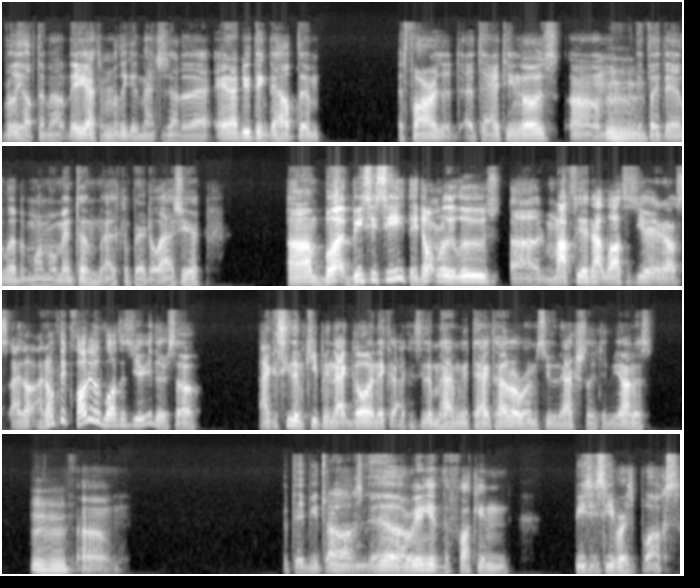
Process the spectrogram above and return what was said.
really helped them out. They got some really good matches out of that, and I do think they helped them as far as a, a tag team goes. Um, they Mhm. feel like they had a little bit more momentum as compared to last year. Um, but BCC they don't really lose. Uh, Moxley had not lost this year, and else I don't I don't think Claudio's lost this year either. So I can see them keeping that going. They I can see them having a tag title run soon. Actually, to be honest, Mm-hmm. um, if they beat the Bucks, Um, ew, are we gonna get the fucking BCC versus Bucks?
